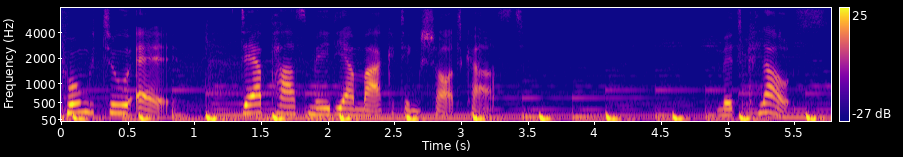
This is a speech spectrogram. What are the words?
Punktuell, der Pass Media Marketing Shortcast. Mit Klaus.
